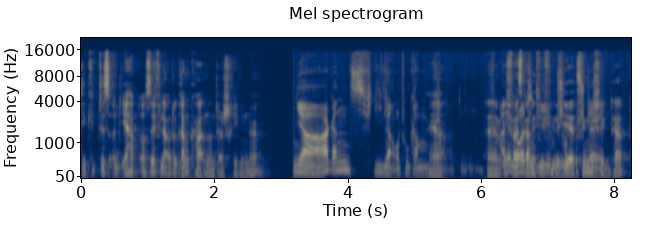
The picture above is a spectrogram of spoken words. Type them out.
die gibt es und ihr habt auch sehr viele Autogrammkarten unterschrieben, ne? Ja, ganz viele Autogrammkarten. Ähm, alle ich weiß Leute, gar nicht, wie viele ihr jetzt bestellen. hingeschickt habt.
